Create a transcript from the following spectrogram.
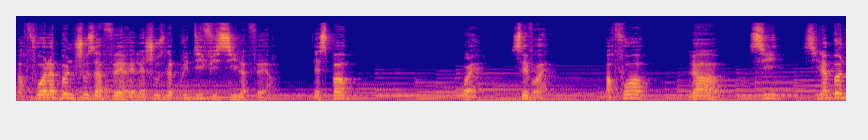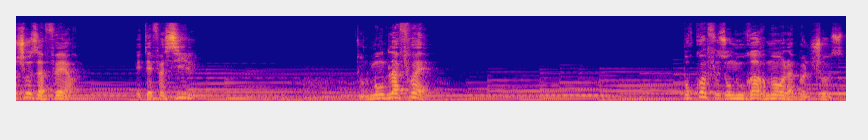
Parfois la bonne chose à faire est la chose la plus difficile à faire, n'est-ce pas? Ouais, c'est vrai. Parfois, là, si la bonne chose à faire était facile, tout le monde la ferait. Pourquoi faisons-nous rarement la bonne chose?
